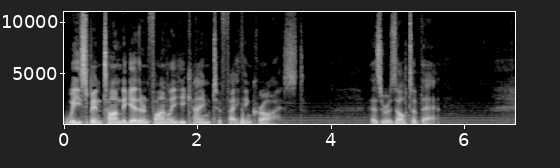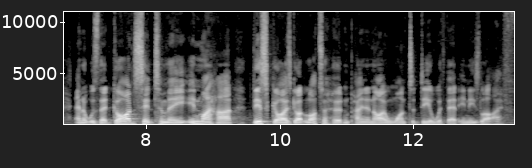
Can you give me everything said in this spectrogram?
We spent time together, and finally, he came to faith in Christ as a result of that. And it was that God said to me in my heart, This guy's got lots of hurt and pain, and I want to deal with that in his life.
